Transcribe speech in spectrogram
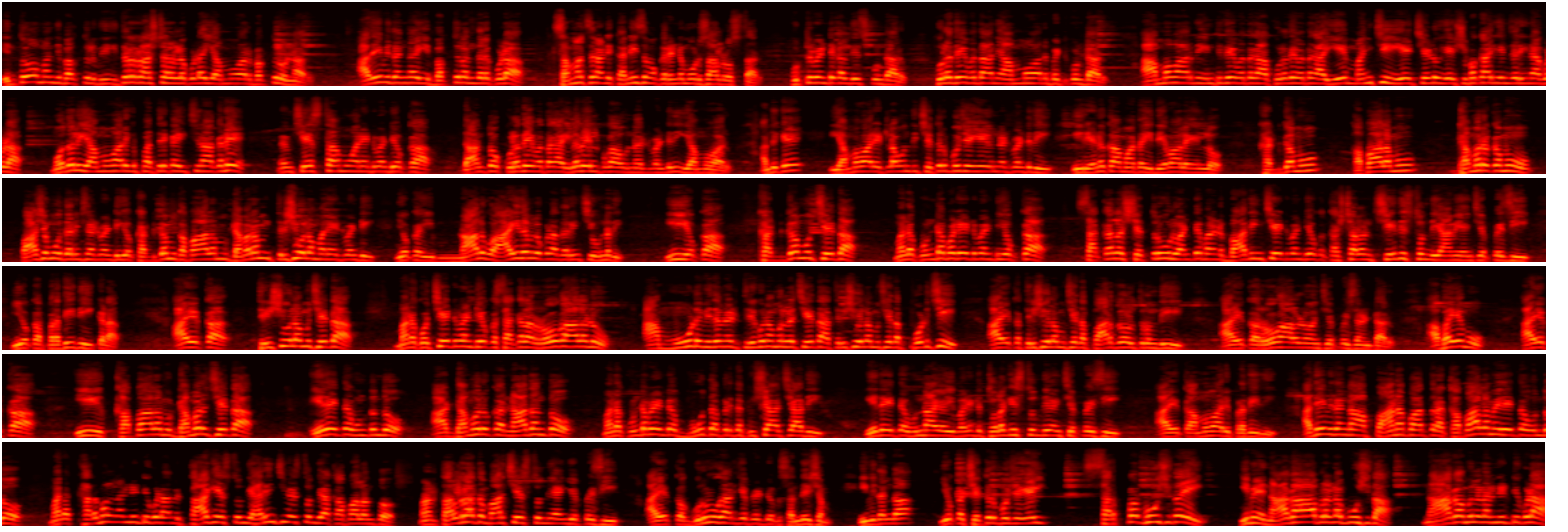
ఎంతోమంది భక్తులు ఇతర రాష్ట్రాలలో కూడా ఈ అమ్మవారి భక్తులు ఉన్నారు. అదేవిధంగా ఈ భక్తులందరూ కూడా సంవత్సరానికి కనీసం ఒక రెండు మూడు సార్లు వస్తారు. పుట్టు వెంట్రుకలు తీసుకుంటారు. కులదేవత అని అమ్మవారిని పెట్టుకుంటారు. ఆ అమ్మవారిని ఇంటి దేవతగా కులదేవతగా ఏ మంచి ఏ చెడు ఏ శుభకార్యం జరిగినా కూడా మొదలు ఈ అమ్మవారికి పత్రిక ఇచ్చినాకనే మేము చేస్తాము అనేటువంటి ఒక దాంతో కులదేవతగా ఇలవేల్పుగా ఉన్నటువంటిది ఈ అమ్మవారు. అందుకే ఈ అమ్మవారు ఎట్లా ఉంది? చతుర్భుజ ఉన్నటువంటిది ఈ రేణుకామాత ఈ దేవాలయంలో. ఖడ్గము కపాలము ఢమరుకము పాశము ధరించినటువంటి ఈ ఖడ్గం కపాలం డమరం త్రిశూలం అనేటువంటి ఈ యొక్క ఈ నాలుగు ఆయుధములు కూడా ధరించి ఉన్నది. ఈ యొక్క ఖడ్గము చేత మనకు ఉండబడేటువంటి యొక్క సకల శత్రువులు అంటే మనల్ని బాధించేటువంటి యొక్క కష్టాలను ఛేదిస్తుంది ఆమె అని చెప్పేసి ఈ యొక్క ప్రతీది ఇక్కడ. ఆ యొక్క త్రిశూలము చేత మనకు వచ్చేటువంటి యొక్క సకల రోగాలను ఆ మూడు విధమైన త్రిగుణముల చేత త్రిశూలము చేత పొడిచి ఆ యొక్క త్రిశూలము చేత పారదోలుతుంది ఆ యొక్క రోగాలను అని చెప్పేసి అంటారు. అభయము ఆ యొక్క ఈ కపాలము డమరు చేత ఏదైతే ఉంటుందో ఆ డమరుక నాదంతో మనకు ఉండబడే భూత ప్రేత పిశాచాది ఏదైతే ఉన్నాయో ఇవన్నీ తొలగిస్తుంది అని చెప్పేసి ఆ యొక్క అమ్మవారి ప్రతిది. అదేవిధంగా ఆ పానపాత్ర కపాలం ఏదైతే ఉందో మన కర్మలన్నింటి కూడా ఆమె తాగేస్తుంది హరించి వేస్తుంది ఆ కపాలంతో. మన తలరాత మార్చేస్తుంది అని చెప్పేసి ఆ యొక్క గురువు గారు చెప్పినటువంటి ఒక సందేశం ఈ విధంగా ఈ యొక్క చతుర్భుజయై సర్పభూషితయై ఈమె నాగాభరణ భూషిత. నాగములనన్నింటి కూడా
